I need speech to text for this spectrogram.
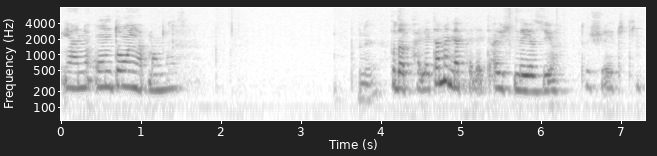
yani 10'da 10 yapmam lazım. Bu ne? Bu da palet ama ne paleti? Ay üstünde yazıyor. Dur şuraya tutayım.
